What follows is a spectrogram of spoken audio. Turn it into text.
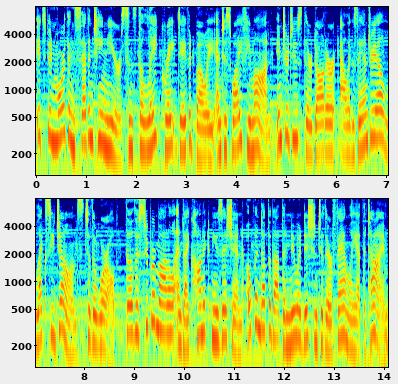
It's been more than 17 years since the late great David Bowie and his wife Iman introduced their daughter Alexandria Lexi Jones to the world. Though the supermodel and iconic musician opened up about the new addition to their family at the time,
